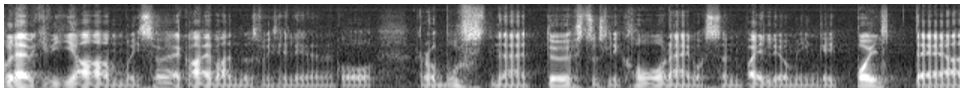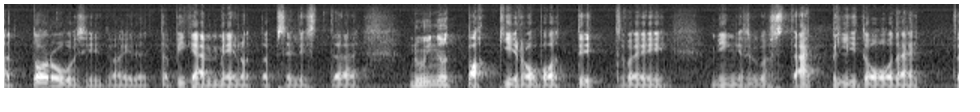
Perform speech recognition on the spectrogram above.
põlevkivijaam või söekaevandus või selline nagu robustne tööstuslik hoone, kus on palju mingeid polte ja torusid, vaid et ta pigem meenutab sellist äh, nunnud pakirobotit või mingisugust Apple'i toodet,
